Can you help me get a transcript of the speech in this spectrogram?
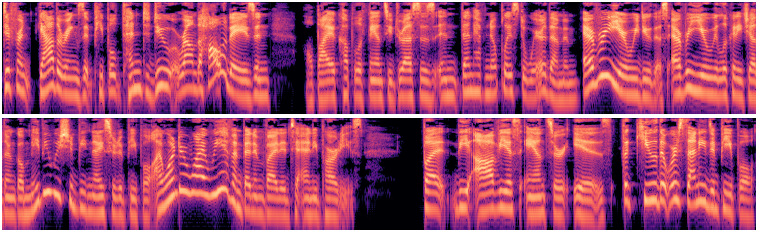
different gatherings that people tend to do around the holidays. And I'll buy a couple of fancy dresses and then have no place to wear them. And every year we do this. Every year we look at each other and go, maybe we should be nicer to people. I wonder why we haven't been invited to any parties. But the obvious answer is the cue that we're sending to people.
